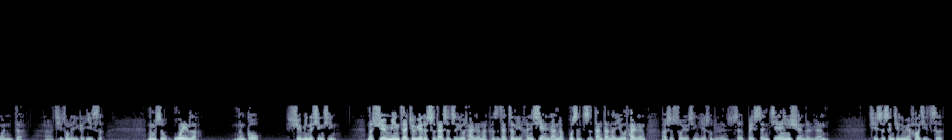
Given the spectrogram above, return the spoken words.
文的啊，其中的一个意思，那么是为了能够选民的信心。那选民在旧约的时代是指犹太人呢？可是在这里很显然的，不是指单单的犹太人，而是所有信耶稣的人，是被神拣选的人。其实圣经里面好几次，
